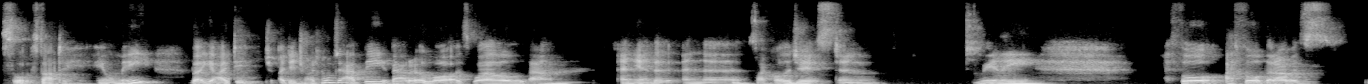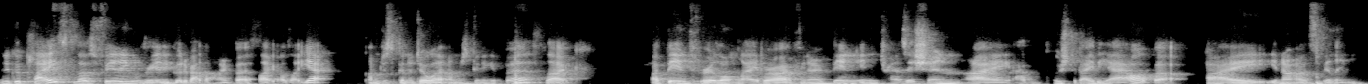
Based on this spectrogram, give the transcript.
sort of start to heal me. But yeah I did I did try to talk to Abby about it a lot as well. Um and yeah the and the psychologist and really thought I thought that I was in a good place because I was feeling really good about the home birth. Like I was like, yeah, I'm just to do it. I'm just to give birth. Like I've been through a long labor. I've, you know, been in transition. I haven't pushed the baby out, but I, you know, I was feeling,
